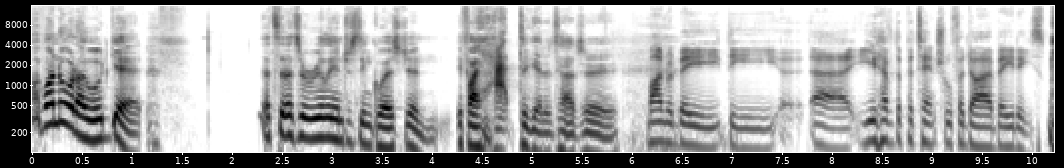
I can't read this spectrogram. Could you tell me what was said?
I wonder what I would get. That's that's a really interesting question. If I had to get a tattoo, Mine would be the uh, you have the potential for diabetes.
